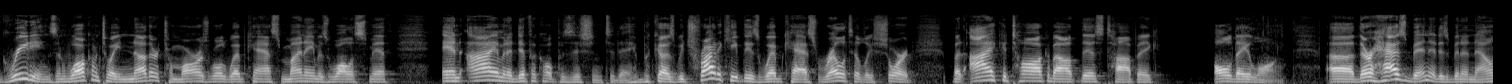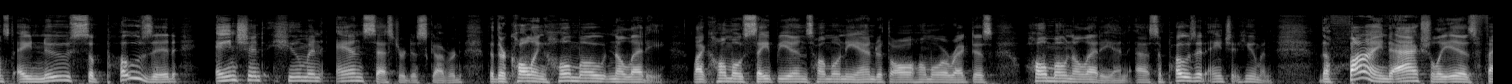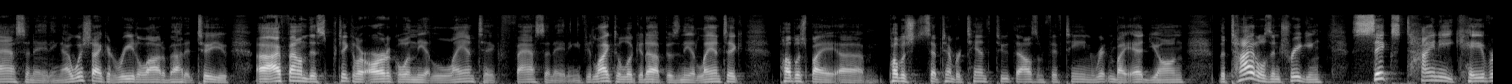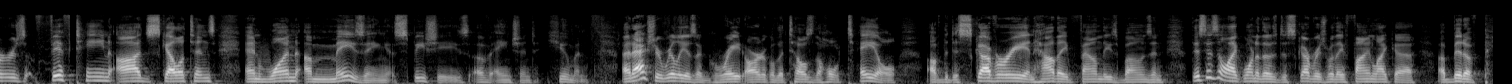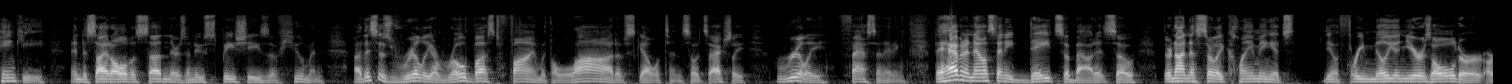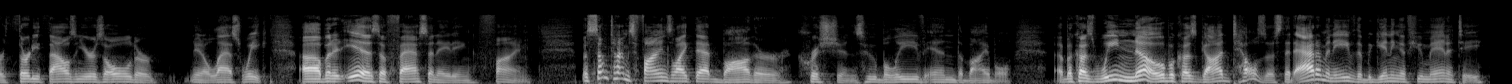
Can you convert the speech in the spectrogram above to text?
Greetings and welcome to another Tomorrow's World webcast. My name is Wallace Smith, and I am in a difficult position today because we try to keep these webcasts relatively short, but I could talk about this topic all day long. Uh, there has been, it has been announced, a new supposed ancient human ancestor discovered that they're calling Homo naledi, like Homo sapiens, Homo neanderthal, Homo erectus, Homo naledi, a supposed ancient human. The find actually is fascinating. I wish I could read a lot about it to you. Uh, I found this particular article in the Atlantic fascinating. If you'd like to look it up, it's in the Atlantic, published by uh, published September 10th, 2015, written by Ed Yong. The title is intriguing: Six tiny cavers, 15 odd skeletons, and one amazing species of ancient human. It actually really is a great article that tells the whole tale of the discovery and and how they found these bones. And this isn't like one of those discoveries where they find like a, a bit of pinky and decide all of a sudden there's a new species of human. Uh, this is really a robust find with a lot of skeletons, so it's actually really fascinating. They haven't announced any dates about it, so they're not necessarily claiming it's you know, 3 million years old or, or 30,000 years old or you know, last week. Uh, but it is a fascinating find. But sometimes finds like that bother Christians who believe in the Bible uh, because we know, because God tells us, that Adam and Eve, the beginning of humanity,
